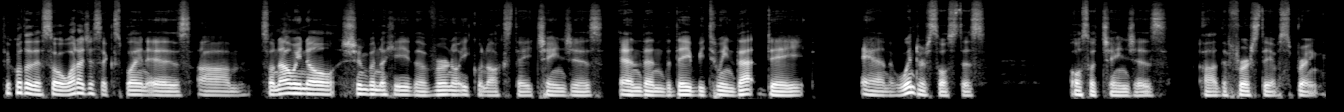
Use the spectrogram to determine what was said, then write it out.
ということで、so what I just explained is, um, so now we know 春分の日, the vernal equinox day changes, and then the day between that date and winter solstice also changes uh, the first day of spring,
